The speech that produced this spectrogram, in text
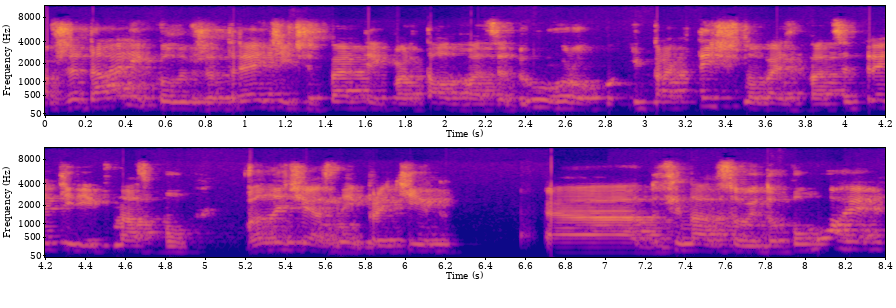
вже далі, коли вже третій, четвертий квартал 22-го року, і практично весь 23-й рік в нас був величезний притік до фінансової допомоги.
